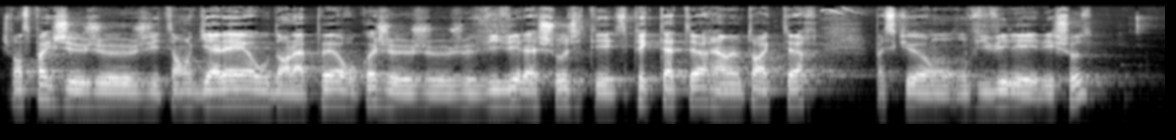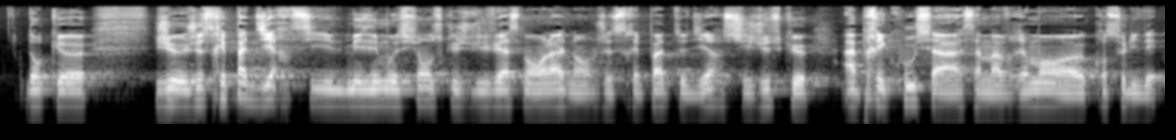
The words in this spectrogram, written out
je pense pas que je j'étais en galère ou dans la peur ou quoi. Je, je, je vivais la chose. J'étais spectateur et en même temps acteur parce que on, vivait les, les, choses. Donc je ne saurais pas te dire si mes émotions, ce que je vivais à ce moment-là, non, je ne saurais pas te dire. C'est juste que après coup, ça, ça m'a vraiment consolidé.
